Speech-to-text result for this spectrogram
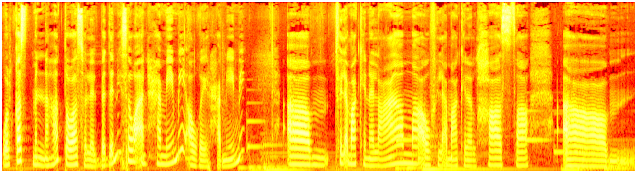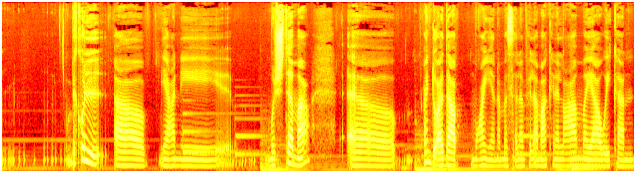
والقصد منها التواصل البدني سواء حميمي أو غير حميمي في الأماكن العامة أو في الأماكن الخاصة بكل يعني مجتمع عنده آداب معينة مثلا في الأماكن العامة yeah we can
